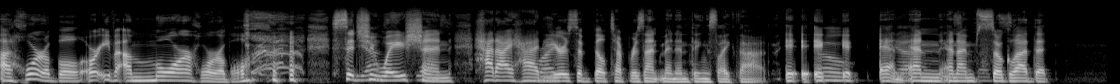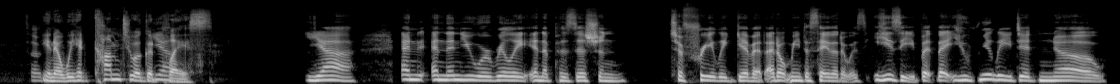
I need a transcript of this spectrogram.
a horrible or even a more horrible situation yes. had I had Right. years of built up resentment and things like that. It, it, Oh, it, and yeah, and and I'm so glad that So you know we had come to a good Yeah. place. Yeah. And and then you were really in a position to freely give it. I don't mean to say that it was easy, but that you really did know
